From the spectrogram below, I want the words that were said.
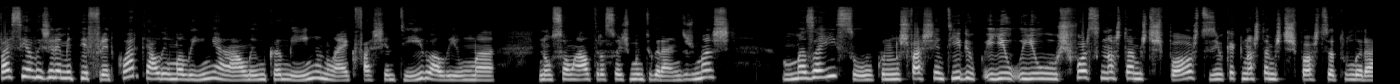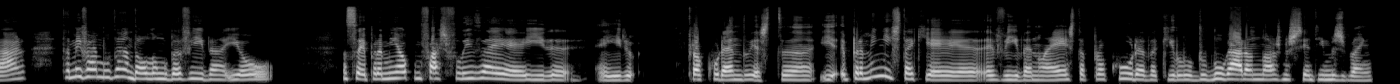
vai ser ligeiramente diferente. Claro que há ali uma linha, há ali um caminho, não é? Que faz sentido, há ali uma. Não são alterações muito grandes, mas, mas é isso, o que nos faz sentido e, e, e o esforço que nós estamos dispostos e o que é que nós estamos dispostos a tolerar também vai mudando ao longo da vida. E eu, não sei, para mim é o que me faz feliz é ir, é ir procurando este. Para mim, isto é que é a vida, não é? Esta procura daquilo, do lugar onde nós nos sentimos bem.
